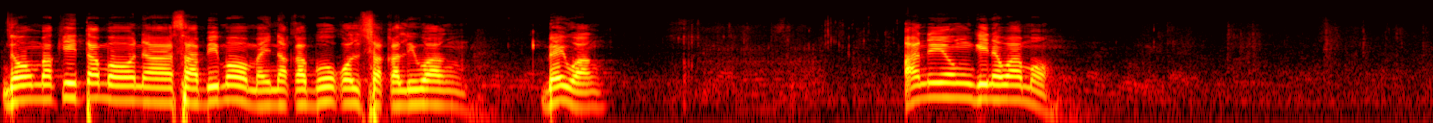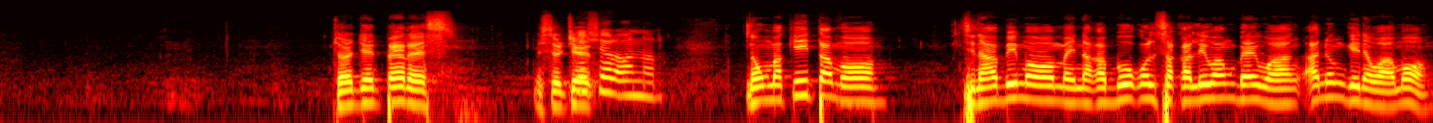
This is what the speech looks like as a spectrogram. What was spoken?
noong makita mo na sabi mo may nakabukol sa kaliwang baywang, ano yung ginawa mo? Sergeant Perez, Mr. Chair, Yes, Your Honor. nung makita mo, sinabi mo may nakabukol sa kaliwang baywang, anong ginawa mo?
